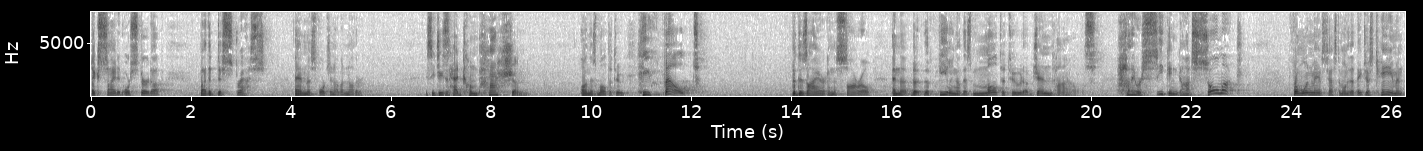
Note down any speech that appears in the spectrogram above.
excited or stirred up by the distress and misfortune of another. You see, Jesus had compassion on this multitude. He felt the desire and the sorrow and the, the, the feeling of this multitude of Gentiles. How they were seeking God so much from one man's testimony that they just came and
